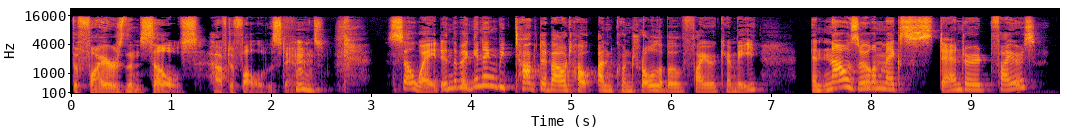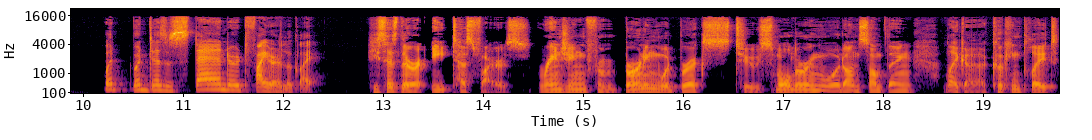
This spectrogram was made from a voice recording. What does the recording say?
the fires themselves have to follow the standards. So wait, in the beginning we talked about how uncontrollable fire can be, and now Sören makes standard fires. What what does a standard fire look like? He says there are eight test fires, ranging from burning wood bricks to smoldering wood on something like a cooking plate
